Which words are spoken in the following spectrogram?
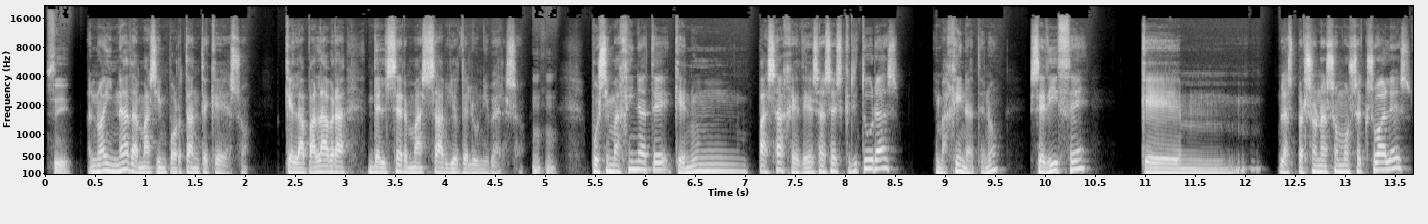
Sí. No hay nada más importante que eso, que la palabra del ser más sabio del universo. Pues imagínate que en un pasaje de esas escrituras, imagínate, ¿no? Se dice que mm, las personas homosexuales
